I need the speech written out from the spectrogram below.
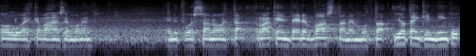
ollut ehkä vähän semmoinen ei nyt voi sanoa, että rakenteiden vastainen, mutta jotenkin niin kuin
